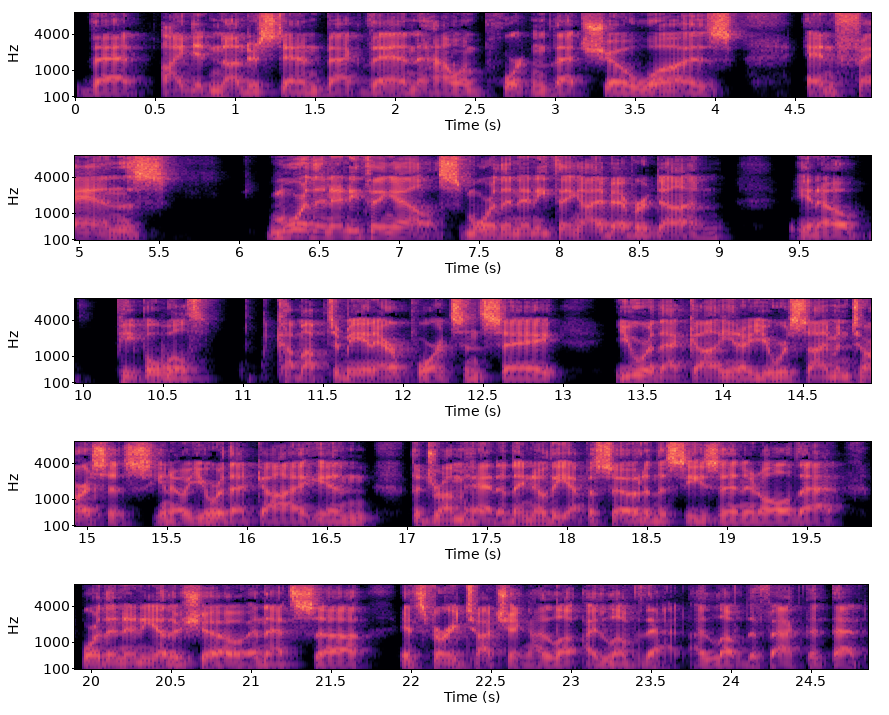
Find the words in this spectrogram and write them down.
that I didn't understand back then how important that show was and fans more than anything else, more than anything I've ever done. You know, people will come up to me in airports and say, you were that guy, you know, you were Simon Tarses, you know, you were that guy in the drumhead and they know the episode and the season and all of that more than any other show. And that's, uh, it's very touching. I love, I love that. I love the fact that, that,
